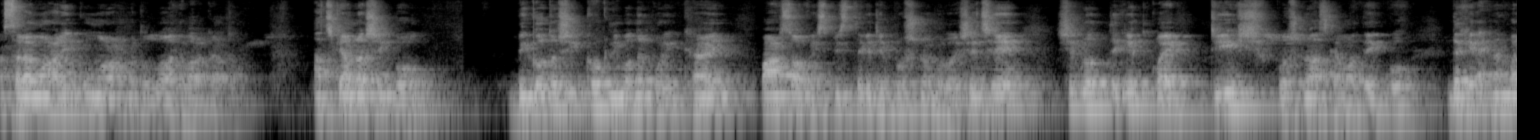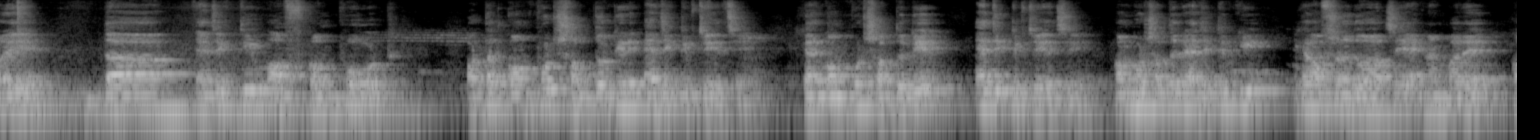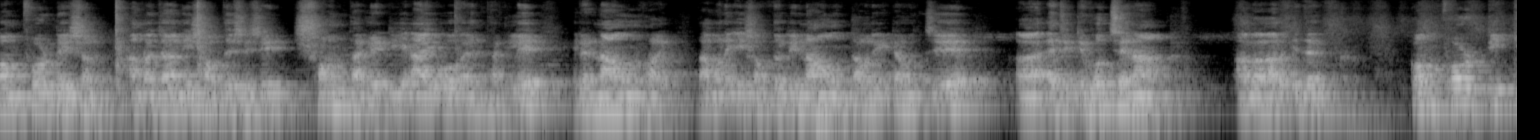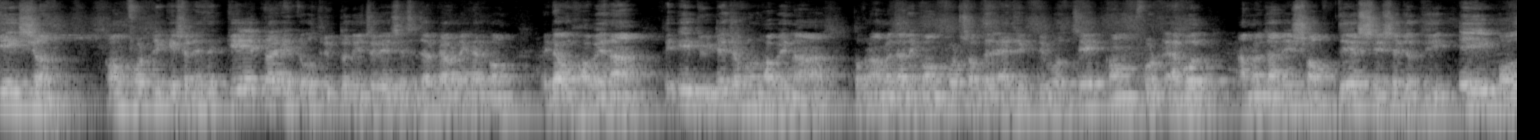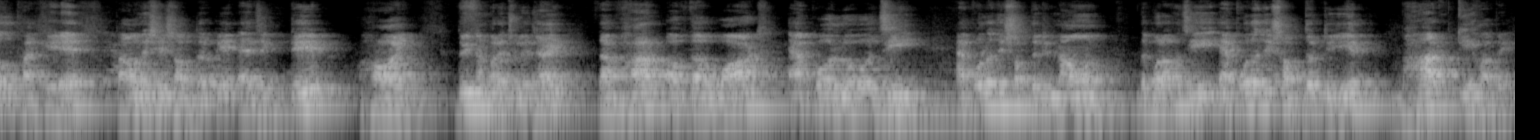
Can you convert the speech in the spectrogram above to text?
আসসালামু আলাইকুম রহমতুল্লাহ বারাকাত আজকে আমরা শিখব বিগত শিক্ষক নিবন্ধন পরীক্ষায় পার্টস অফ স্পিচ থেকে যে প্রশ্নগুলো এসেছে সেগুলোর থেকে কয়েকটি প্রশ্ন আজকে আমরা দেখব। দেখে এক নম্বরে দ্য অ্যাজেক্টিভ অফ কমফোর্ট অর্থাৎ কমফোর্ট শব্দটির অ্যাজেক্টিভ চেয়েছে। এখানে কমফোর্ট শব্দটির অ্যাজেক্টিভ চেয়েছে। কমফোর্ট শব্দটির অ্যাজেক্টিভ কি? এখানে অপশনে দেওয়া আছে এক নম্বরে কমফোর্টেশন। আমরা জানি শব্দের শেষে সন থাকলে, টি আই ও এন থাকলে এটা নাউন হয়। তার মানে এই শব্দটি নাউন। তাহলে এটা হচ্ছে অ্যাডজেক্টিভ হচ্ছে না। আবার এদের কমফোর্টিকেশন। কমফোর্টিকেশন এতে কেটা একটু অতিরিক্ত নিয়ে চলে এসেছে, যার কারণে এখানে কম, এটাও হবে না। তো এই দুইটা যখন হবে না, তখন আমরা জানি কমফোর্ট শব্দের অ্যাডজেক্টিভ হচ্ছে কমফোর্টেবল আমরা জানি শব্দের শেষে যদি এই বল থাকে, তাহলে সেই শব্দটি অ্যাডজেক্টিভ হয়। দুই নম্বরে চলে যাই। The verb of the word apology apology শব্দটির নাউন বলা হচ্ছে এই অ্যাপোলজি শব্দটির ভার কি হবে?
